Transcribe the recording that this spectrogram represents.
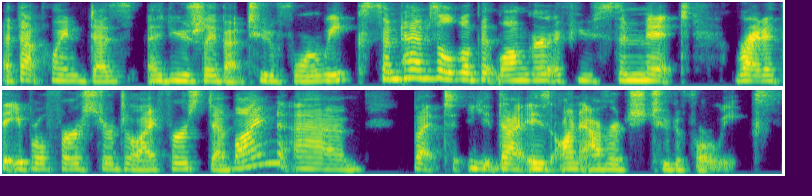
At that point, it does uh, usually about two to four weeks, sometimes a little bit longer if you submit right at the April 1st or July 1st deadline. Um, but that is on average two to four weeks.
